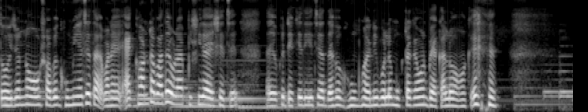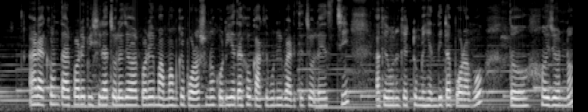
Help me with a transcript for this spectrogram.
তো ওই জন্য ও সবে ঘুমিয়েছে, তা মানে এক ঘণ্টা বাদে ওরা পিসিরা এসেছে। তাই ওকে ডেকে দিয়েছে, আর দেখো, ঘুম হয়নি বলে মুখটা কেমন বেকালো আমাকে। আর এখন তারপরে পিসিরা চলে যাওয়ার পরে মাম্মামকে পড়াশুনো করিয়ে দেখো কাকিমুনির বাড়িতে চলে এসেছি। কাকিমুনিকে একটু মেহেন্দিটা পরাবো, তো ওই জন্য।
